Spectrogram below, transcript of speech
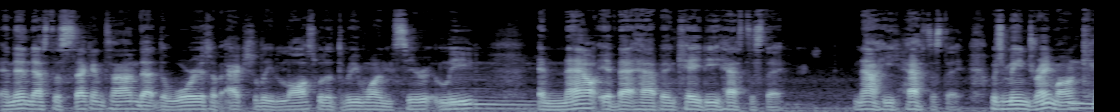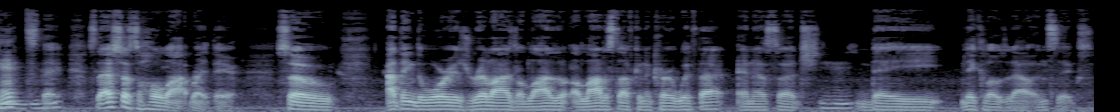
And then that's the second time that the Warriors have actually lost with a three-one ser- lead. Mm. And now, if that happened, KD has to stay. Now he has to stay, which means Draymond mm. can't stay. So that's just a whole lot right there. So I think the Warriors realize a lot of a lot of stuff can occur with that, and as such, they they close it out in six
